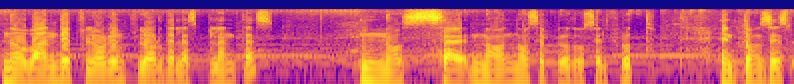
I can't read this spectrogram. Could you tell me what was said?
no van de flor en flor de las plantas, no, no- no se produce el fruto. Entonces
